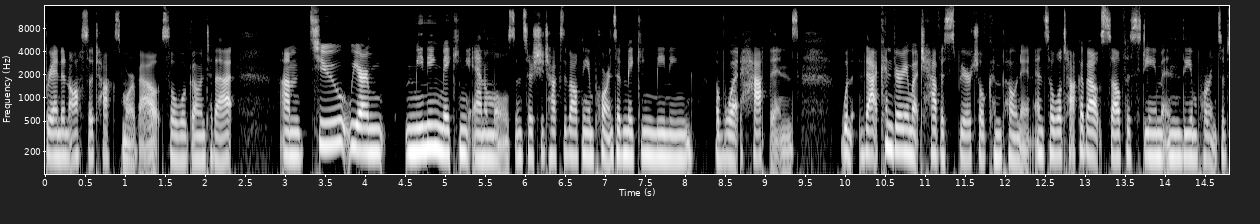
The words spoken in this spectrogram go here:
Branden also talks more about. So we'll go into that. Um, two, we are meaning making animals. And so she talks about the importance of making meaning of what happens. That can very much have a spiritual component. And so we'll talk about self esteem and the importance of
